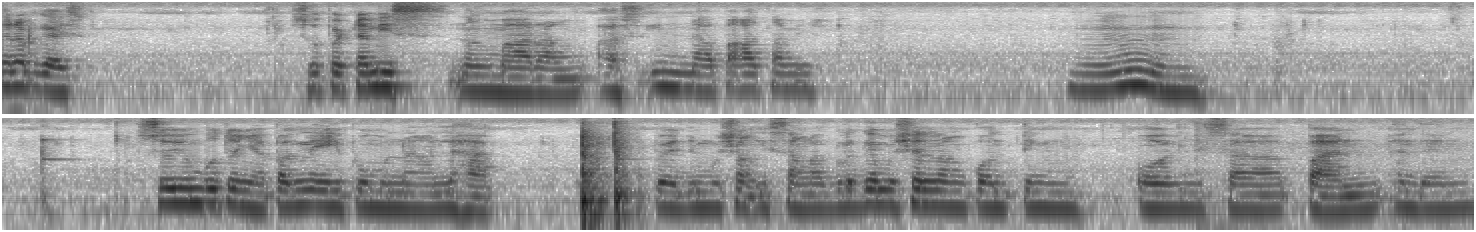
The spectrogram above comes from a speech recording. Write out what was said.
Sarap guys. Super tamis ng marang. As in, napakatamis. Mmm. So, yung buto niya, pag naipo mo na lahat, pwede mo siyang isangag. Lagyan mo siya ng konting oil sa pan and then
